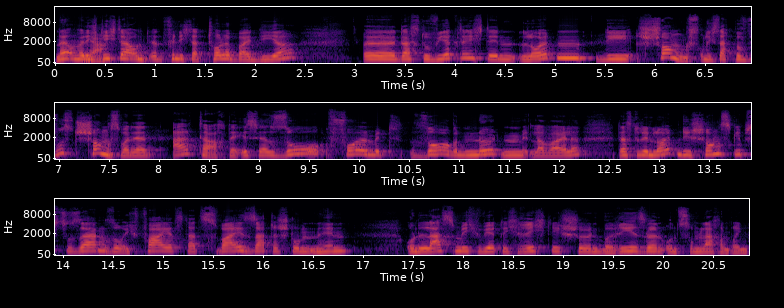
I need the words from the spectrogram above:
Ne? Und wenn ich Ja. dich da, und das finde ich das Tolle bei dir, äh, dass du wirklich den Leuten die Chance, und ich sage bewusst Chance, weil der Alltag, der ist ja so voll mit Sorgen, Nöten mittlerweile, dass du den Leuten die Chance gibst zu sagen, so, ich fahre jetzt da zwei satte Stunden hin und lass mich wirklich richtig schön berieseln und zum Lachen bringen.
